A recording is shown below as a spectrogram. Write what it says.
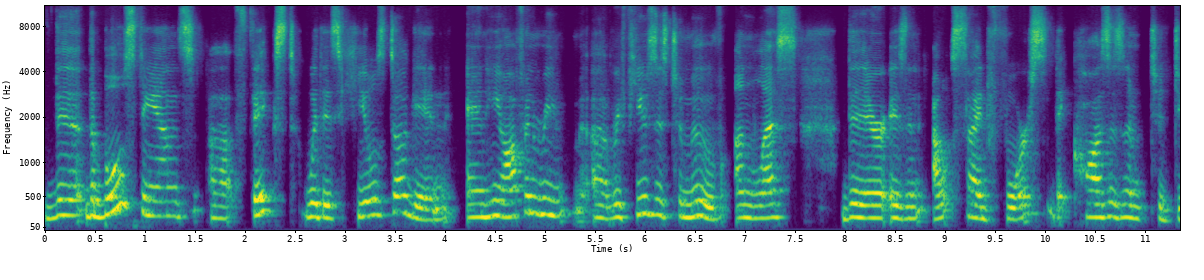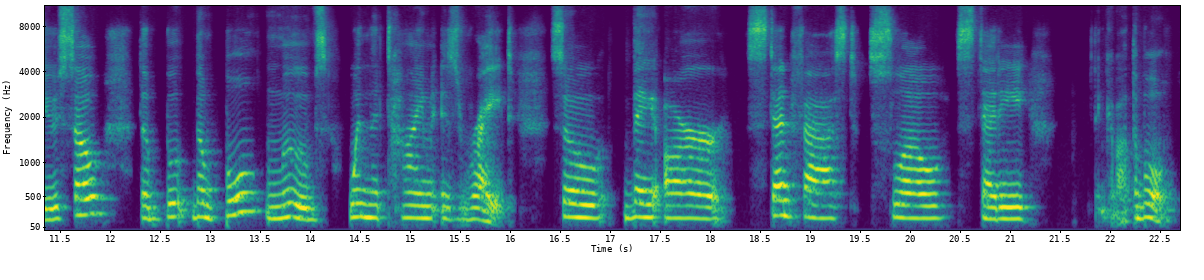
The, the bull stands uh, fixed with his heels dug in, and he often re, uh, refuses to move unless there is an outside force that causes them to do so. The, the bull moves when the time is right. So they are steadfast, slow, steady. Think about the bull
